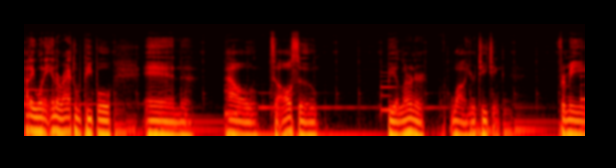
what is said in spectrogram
how they want to interact with people, and how to also be a learner while you're teaching. For me,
